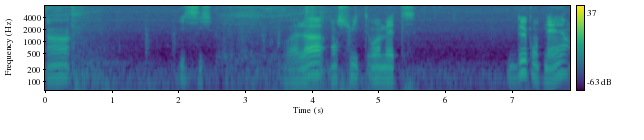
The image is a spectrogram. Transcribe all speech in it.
un ici. Voilà. Ensuite, on va mettre deux conteneurs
